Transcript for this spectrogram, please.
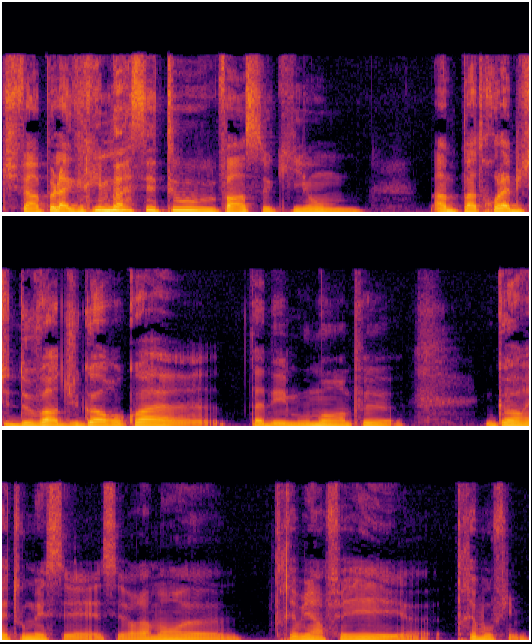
tu fais un peu la grimace et tout. Enfin ceux qui ont pas trop l'habitude de voir du gore ou quoi euh, t'as des moments un peu gore et tout mais c'est c'est vraiment euh, très bien fait et euh, très beau film.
